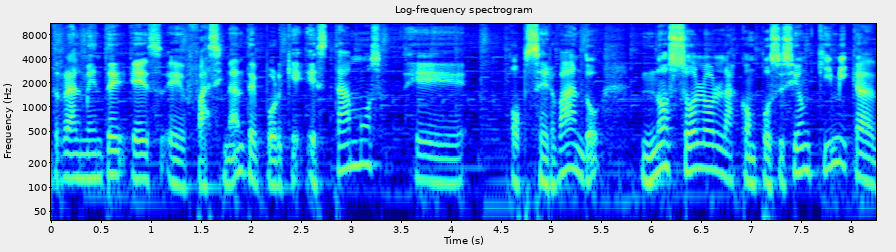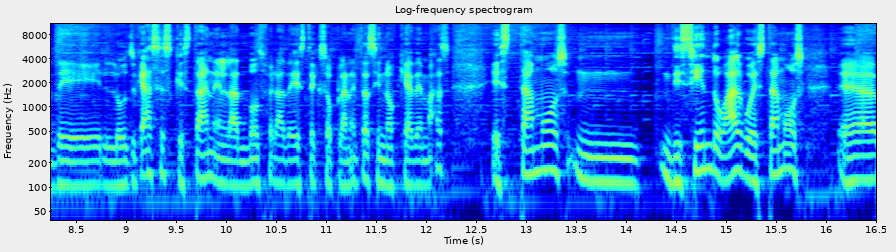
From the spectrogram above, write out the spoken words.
realmente es eh, fascinante porque estamos eh, observando no solo la composición química de los gases que están en la atmósfera de este exoplaneta, sino que además estamos mm, diciendo algo, estamos eh,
